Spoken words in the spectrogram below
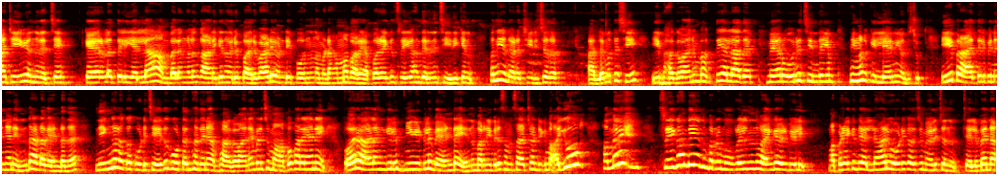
ആ ടി വി ഒന്ന് വെച്ചേ. കേരളത്തിൽ എല്ലാ അമ്പലങ്ങളും കാണിക്കുന്ന ഒരു പരിപാടി ഉണ്ട് ഇപ്പോൾ എന്ന് നമ്മുടെ അമ്മ പറയാം. അപ്പോഴേക്കും ശ്രീകാന്ത് ഇരുന്ന് ചിരിക്കുന്നു. അപ്പം നീ എന്താടാ ചിരിച്ചത്? അല്ല മുത്തശ്ശി ഈ ഭഗവാനും ഭക്തിയല്ലാതെ വേറെ ഒരു ചിന്തയും നിങ്ങൾക്കില്ലേ എന്ന് ചോദിച്ചു. ഈ പ്രായത്തിൽ പിന്നെ ഞാൻ എന്താണ് വേണ്ടത്? നിങ്ങളൊക്കെ കൂടി ചെയ്തു കൂട്ടുന്നതിന് ഭഗവാനെ വിളിച്ച് മാപ്പ് പറയാനേ. ഒരാളെങ്കിലും ഈ വീട്ടിൽ വേണ്ടേ എന്ന് പറഞ്ഞ് ഇവർ സംസാരിച്ചുകൊണ്ടിരിക്കുമ്പോൾ അയ്യോ അമ്മേ ശ്രീകാന്തി എന്ന് പറഞ്ഞ മുകളിൽ നിന്ന് ഭയങ്കര ഒരു വിളി. അപ്പോഴേക്കും എല്ലാവരും ഓടി കളിച്ച് മേളിച്ചെന്ന് ചെല്ലുമ്പോൾ എന്നാ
